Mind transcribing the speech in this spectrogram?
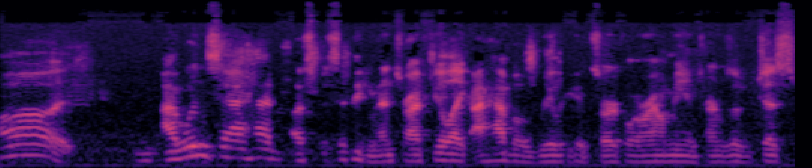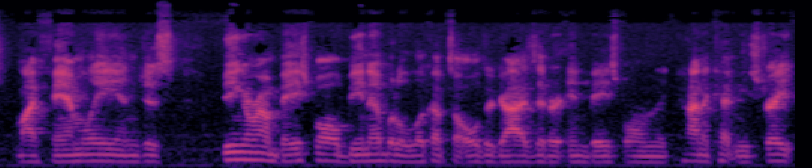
Uh, I wouldn't say I had a specific mentor. I feel like I have a really good circle around me in terms of just my family and just being around baseball, being able to look up to older guys that are in baseball and it kind of kept me straight.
